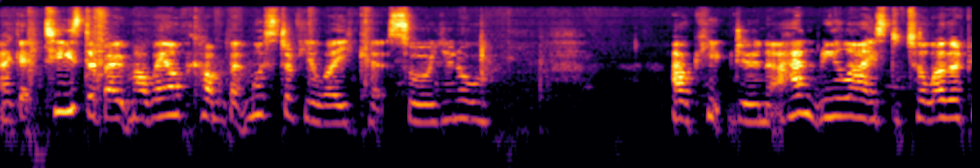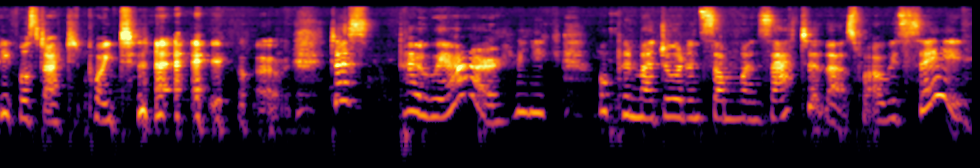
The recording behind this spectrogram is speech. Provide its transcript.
I get teased about my welcome, but most of you like it, so you know, I'll keep doing it. I hadn't realised until other people started pointing it out. Just how we are. You open my door and someone's at it, that's what I would say.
